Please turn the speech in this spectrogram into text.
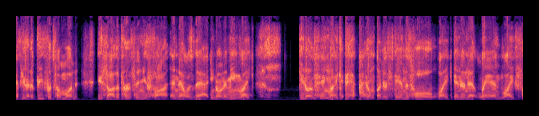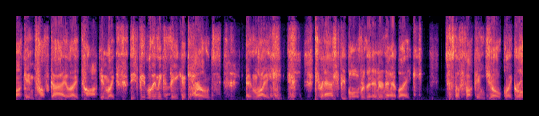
if you had a beef with someone, you saw the person, you fought, and that was that. You know what I mean? Like You know what I'm saying? Like, I don't understand this whole like internet land, like fucking tough guy, like talking. Like these people, they make fake accounts and like trash people over the internet. Like, just a fucking joke. Like, grow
